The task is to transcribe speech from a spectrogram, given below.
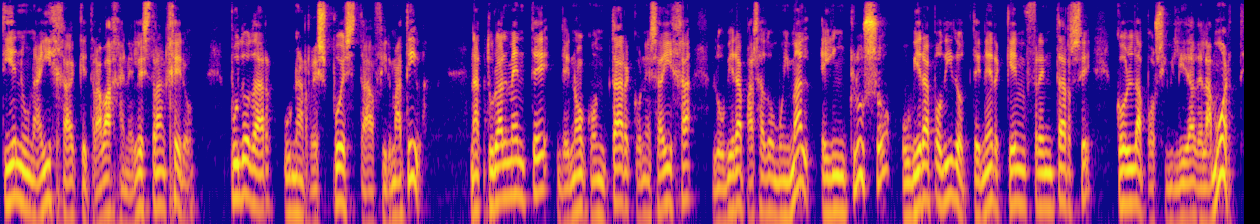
tiene una hija que trabaja en el extranjero, pudo dar una respuesta afirmativa. Naturalmente, de no contar con esa hija, lo hubiera pasado muy mal e incluso hubiera podido tener que enfrentarse con la posibilidad de la muerte.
